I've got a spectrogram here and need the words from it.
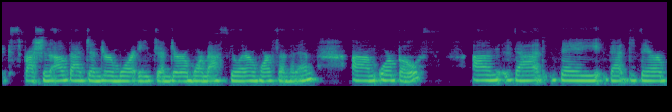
expression of that gender, more agender, more masculine or more feminine, um, or both. Um, that they that their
